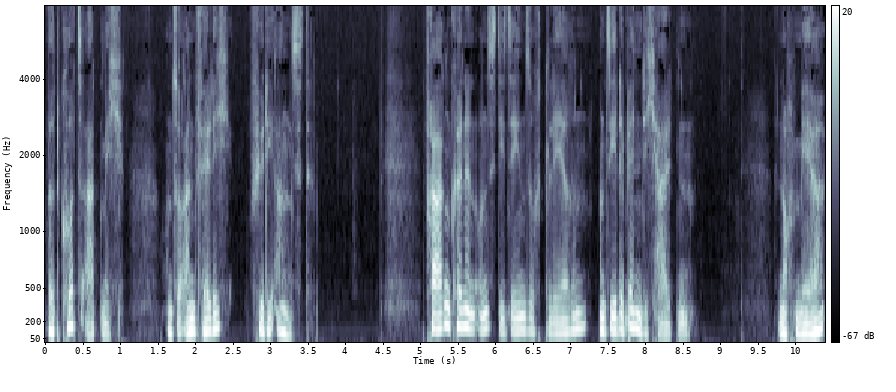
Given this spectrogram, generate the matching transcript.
wird kurzatmig und so anfällig für die Angst. Fragen können uns die Sehnsucht lehren und sie lebendig halten. Noch mehr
